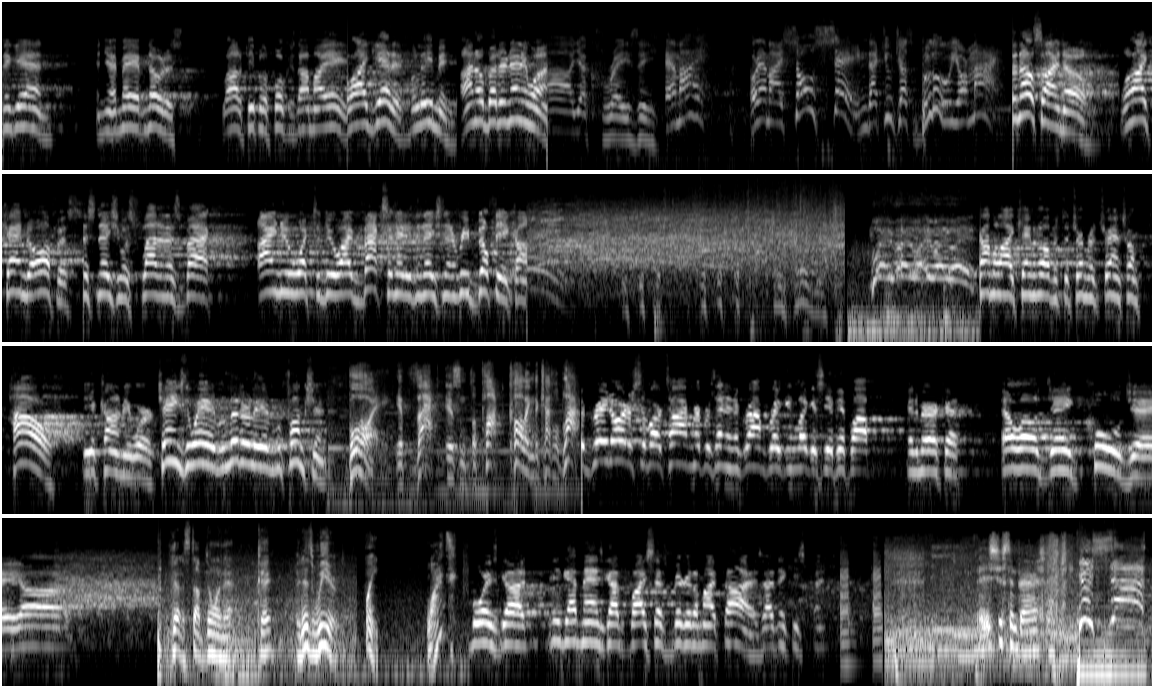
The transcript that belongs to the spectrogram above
Again, and you may have noticed, a lot of people are focused on my age. Well, I get it. Believe me. I know better than anyone. Oh, you're crazy. Am I? Or am I so sane that you just blew your mind? Something else I know. When I came to office, this nation was flat on its back. I knew what to do. I vaccinated the nation and rebuilt the economy. Wait, wait, wait, wait, wait. Kamala came into office determined to transform how the economy worked, change the way it literally functioned. Boy, if that isn't the pot calling the kettle black. The great artists of our time representing the groundbreaking legacy of hip hop in America, LL Cool J. Uh, You gotta stop doing that, okay? It is weird. Wait, what? boy's got he got man's got biceps bigger than my thighs. I think he's. It's just embarrassing. You suck!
